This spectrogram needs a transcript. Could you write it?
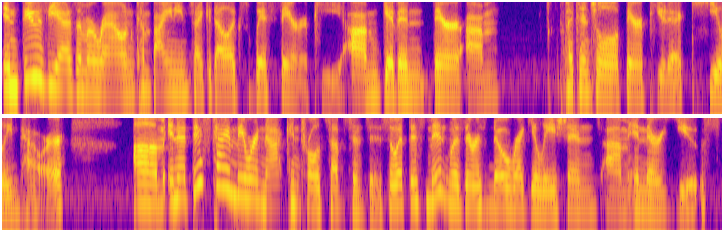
enthusiasm around combining psychedelics with therapy, um, given their um, potential therapeutic healing power. Um, and at this time, they were not controlled substances. So what this meant was there was no regulations um, in their use.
